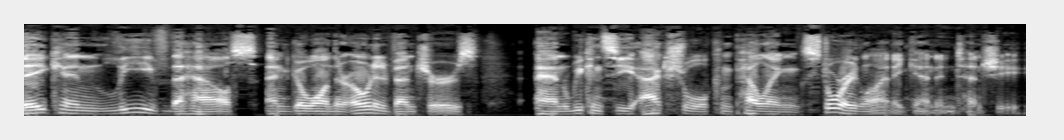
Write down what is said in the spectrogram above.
They can leave the house and go on their own adventures, and we can see actual compelling storyline again in Tenchi.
